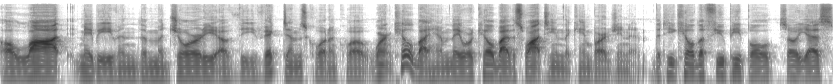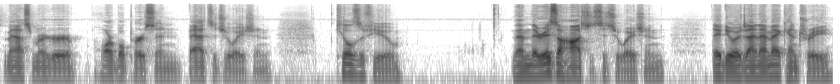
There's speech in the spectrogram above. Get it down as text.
a lot maybe even the majority of the victims quote unquote weren't killed by him. They were killed by the swat team that came barging in. That he killed a few people. So yes mass murder horrible person bad situation kills a few. Then there is a hostage situation. They do a dynamic entry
